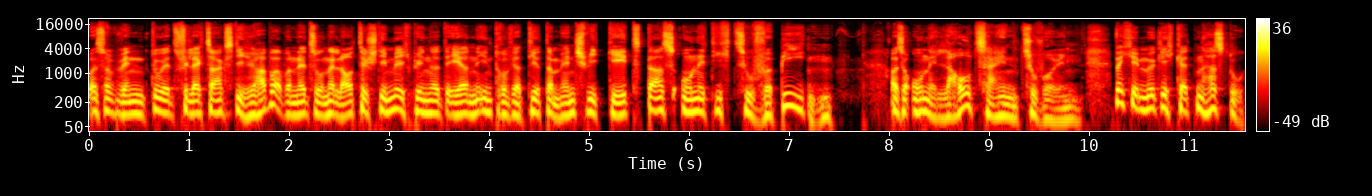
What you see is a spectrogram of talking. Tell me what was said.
also wenn du jetzt vielleicht sagst, ich habe aber nicht so eine laute Stimme, ich bin halt eher ein introvertierter Mensch, wie geht das, ohne dich zu verbiegen? Also ohne laut sein zu wollen. Welche Möglichkeiten hast du,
